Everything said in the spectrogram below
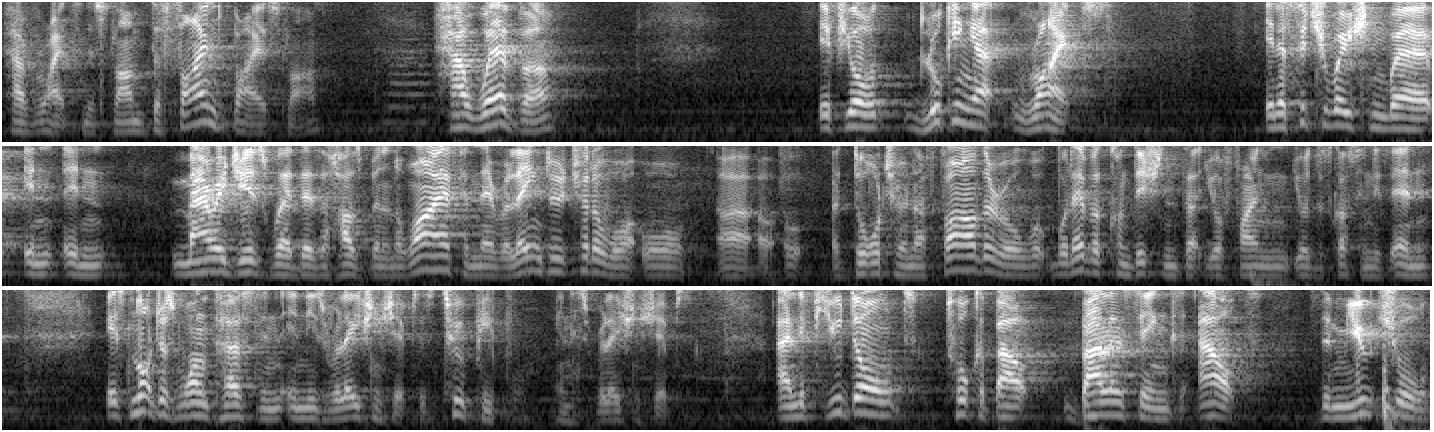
have rights in Islam, defined by Islam. However, if you're looking at rights in a situation where in, in marriages where there's a husband and a wife and they're relating to each other or, or uh, a daughter and a father or whatever conditions that you're, finding, you're discussing is in, it's not just one person in these relationships, it's two people in these relationships. And if you don't talk about balancing out the mutual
